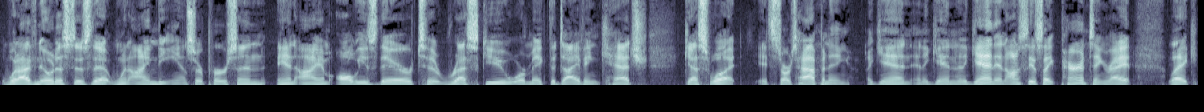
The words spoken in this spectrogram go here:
What I've noticed is that when I'm the answer person and I am always there to rescue or make the diving catch, guess what? It starts happening again and again and again. And honestly, it's like parenting, right? Like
